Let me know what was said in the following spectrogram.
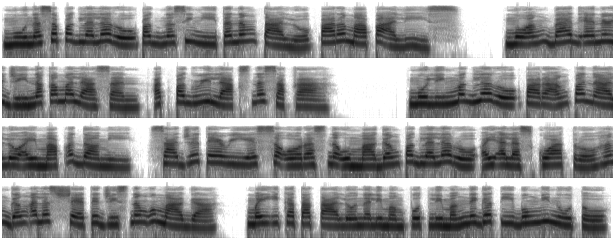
Muna sa paglalaro pag nasingitan ng talo para mapaalis mo ang bad energy na kamalasan, at pag-relax na saka. Muling maglaro para ang panalo ay map a dummy, Sagittarius sa oras na umagang paglalaro ay alas 4 hanggang alas 7 gis ng umaga, may ikatatalo na 55 negatibong minuto,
